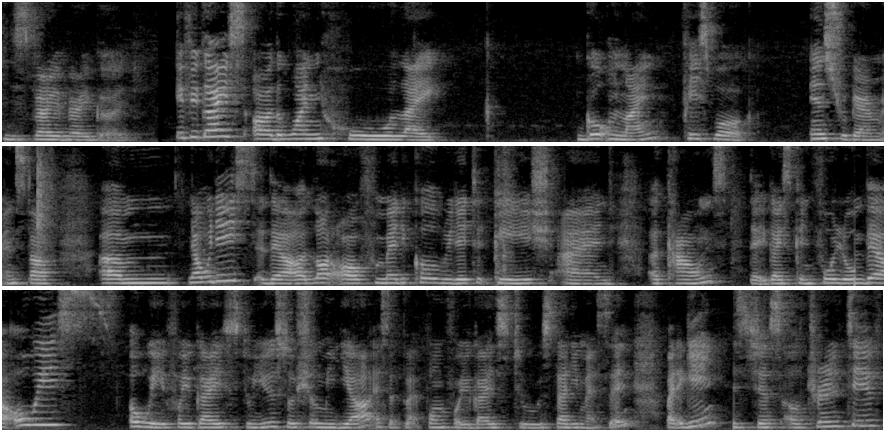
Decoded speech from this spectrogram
it's very very good if you guys are the one who like go online facebook instagram and stuff. Um, nowadays there are a lot of medical related page and accounts that you guys can follow. There are always a way for you guys to use social media as a platform for you guys to study medicine. But again it's just alternative.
